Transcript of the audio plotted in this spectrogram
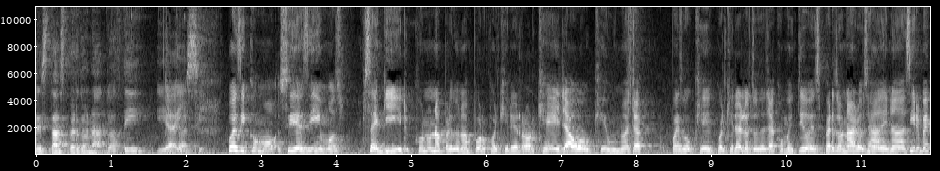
te estás perdonando a ti y ahí sí. Pues y como si decidimos seguir con una persona por cualquier error que ella o que uno haya, pues o que cualquiera de los dos haya cometido, es perdonar, o sea, de nada sirve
